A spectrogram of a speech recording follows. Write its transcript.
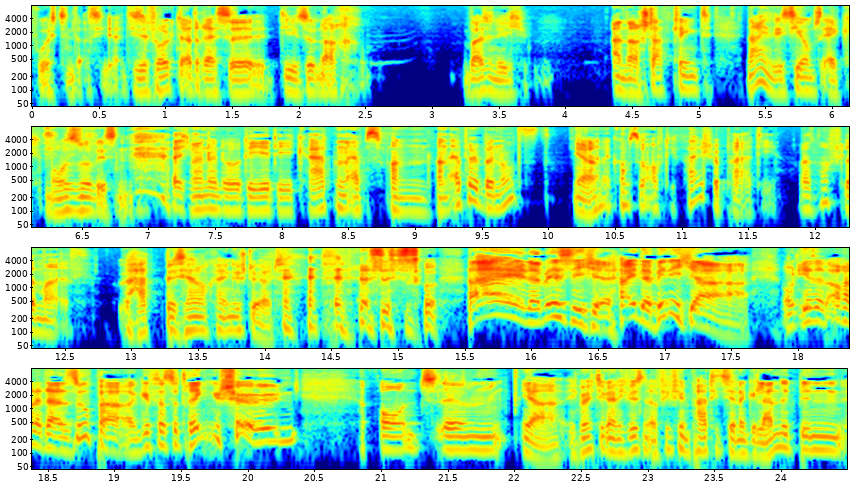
wo ist denn das hier? Diese verrückte Adresse, die so nach, weiß ich nicht, anderer Stadt klingt. Nein, sie ist hier ums Eck. Man muss es nur wissen. Ich meine, wenn du die, die Karten-Apps von, von Apple benutzt, Ja. dann kommst du auf die falsche Party, was noch schlimmer ist. Hat bisher noch keinen gestört. Das ist so, hi, da bist ich, hi, da bin ich ja. Und ihr seid auch alle da, super. Gibt's was zu trinken? Schön. Und ähm, ja, ich möchte gar nicht wissen, auf wie vielen Partys ich dann gelandet bin,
